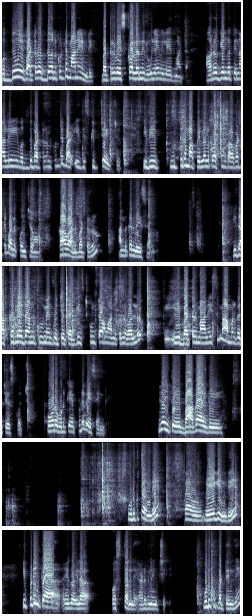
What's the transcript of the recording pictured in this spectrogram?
వద్దు ఈ బటర్ వద్దు అనుకుంటే మానేయండి. బటర్ వేసుకోవాలని రూల్ ఏమీ లేదన్నమాట. ఆరోగ్యంగా తినాలి వద్దు బటర్ అనుకుంటే ఇది స్కిప్ చేయొచ్చు. ఇది పూర్తిగా మా పిల్లల కోసం కాబట్టి వాళ్ళకి కొంచెం కావాలి బట్టరు అందుకని వేసాను ఇది అక్కర్లేదు అనుకు మేము కొంచెం తగ్గించుకుంటాం అనుకున్న వాళ్ళు ఈ బట్టర్ మానేసి మామూలుగా చేసుకోవచ్చు. కూర ఉడికేప్పుడు వేసేయండి. ఇదో ఇది బాగా ఇది ఉడుకుతుంది. వేగింది. ఇప్పుడు ఇంకా ఇగో ఇలా వస్తుంది అడుగు నుంచి. ఉడుకు పట్టింది.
